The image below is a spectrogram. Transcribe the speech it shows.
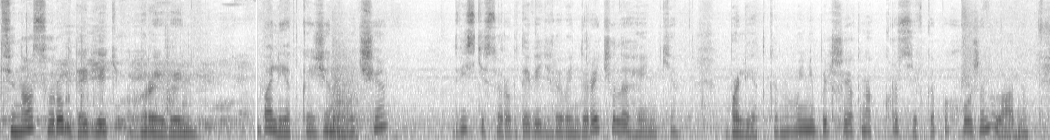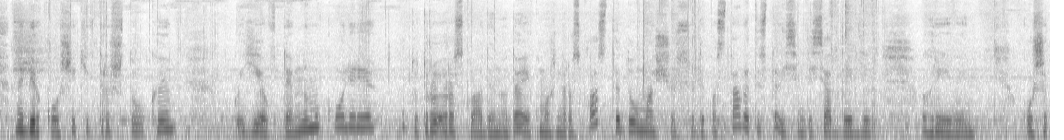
Ціна 49 гривень. Палетки жіночі 249 гривень. До речі, легенькі. Балетки. Ну, мені більше як на кросівки похоже. Ну ладно. Набір кошиків три штуки. Є в темному кольорі. Тут розкладено, да, як можна розкласти вдома, що сюди поставити 189 гривень. Кошик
